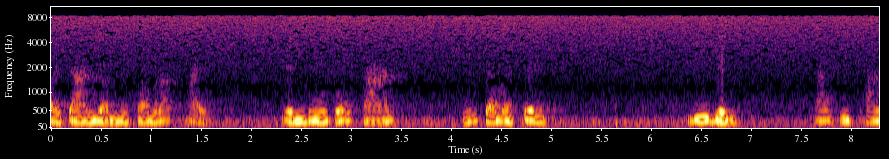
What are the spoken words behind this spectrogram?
อาจารย์ย่อมมีความรักใคร่เอ็นดูสงสารถึงจะไม่เป็น ดีเด่น ทางจิตทาง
